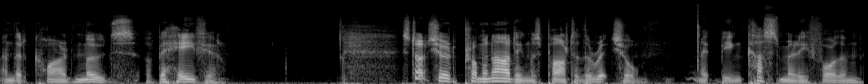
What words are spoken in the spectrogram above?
and the required modes of behaviour. Structured promenading was part of the ritual, it being customary for them,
